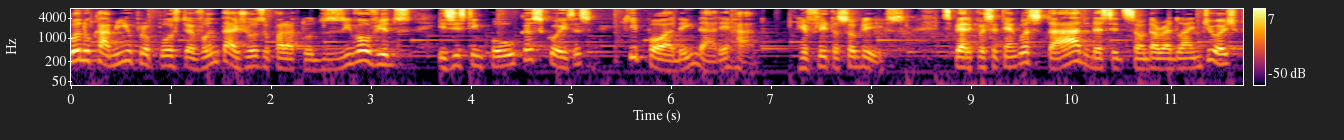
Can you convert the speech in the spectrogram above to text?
Quando o caminho proposto é vantajoso para todos os envolvidos, existem poucas coisas que podem dar errado. Reflita sobre isso. Espero que você tenha gostado dessa edição da Redline de hoje.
